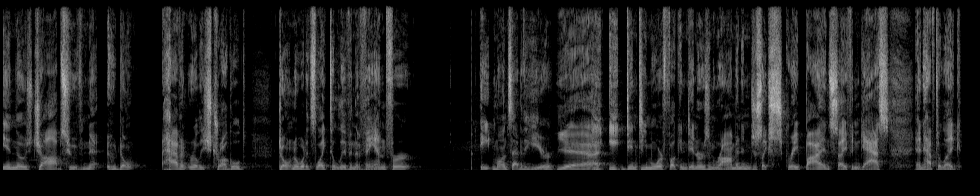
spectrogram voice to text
in those jobs who've ne- who don't haven't really struggled, don't know what it's like to live in a van for eight months out of the year. Yeah. eat, eat Dinty Moore fucking dinners and ramen and just like scrape by and siphon gas and have to like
